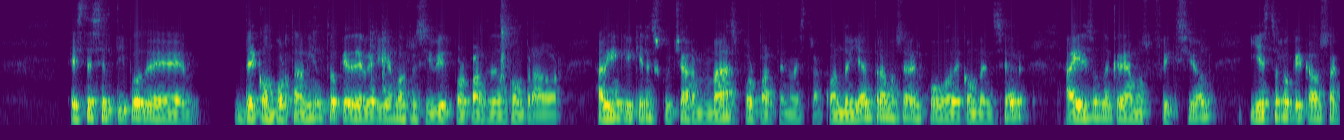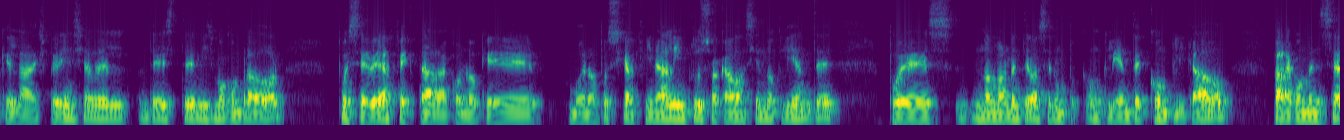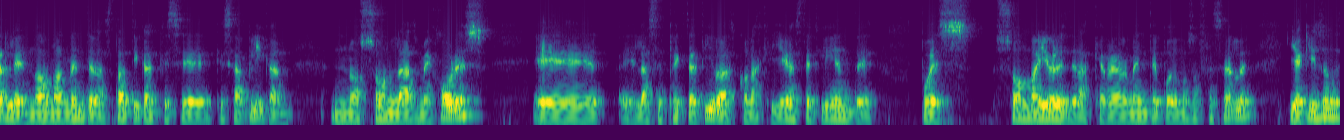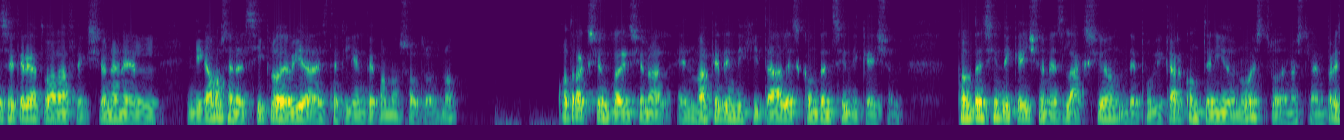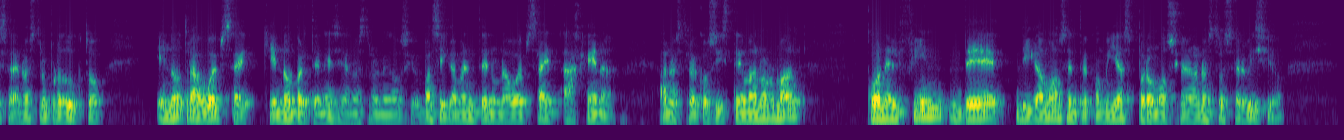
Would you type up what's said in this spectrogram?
Este es el tipo de, de comportamiento que deberíamos recibir por parte de un comprador. Alguien que quiere escuchar más por parte nuestra. Cuando ya entramos en el juego de convencer, ahí es donde creamos fricción y esto es lo que causa que la experiencia de este mismo comprador pues se ve afectada, con lo que, bueno, pues si al final incluso acaba siendo cliente, pues normalmente va a ser un, cliente complicado. Para convencerle, normalmente las tácticas que se, se aplican no son las mejores. Eh, eh, las expectativas con las que llega este cliente, pues son mayores de las que realmente podemos ofrecerle. Y aquí es donde se crea toda la fricción en el, digamos, en el ciclo de vida de este cliente con nosotros, ¿no? Otra acción tradicional en marketing digital es Content Syndication. Content Syndication es la acción de publicar contenido nuestro, de nuestra empresa, de nuestro producto, en otra website que no pertenece a nuestro negocio. Básicamente en una website ajena a nuestro ecosistema normal con el fin de, digamos, entre comillas, promocionar nuestro servicio.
